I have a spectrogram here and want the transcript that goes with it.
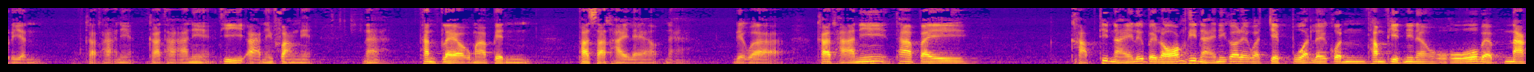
เรียนคาถาเนี่ยคาถาเนี่ยที่อ่านให้ฟังเนี่ยนะท่านแปลออกมาเป็นภาษาไทยแล้วนะเรียกว่า คาถานี้ถ้าไปขับที่ไหนหรือไปร้องที่ไหนนี่ก็เรียกว่าเจ็บปวดเลยคนทำผิดนี่นะโอ้โห แบบหนัก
